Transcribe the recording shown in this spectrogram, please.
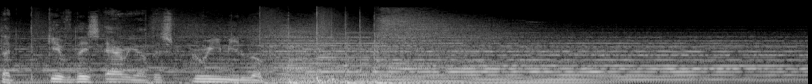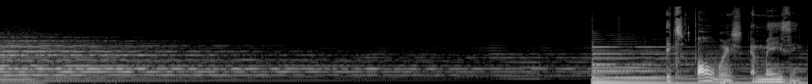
that give this area this dreamy look. It's always amazing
